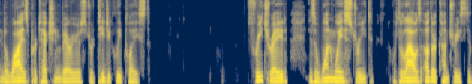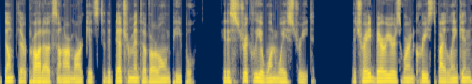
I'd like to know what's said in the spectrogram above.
and the wise protection barriers strategically placed. Free trade is a one way street which allows other countries to dump their products on our markets to the detriment of our own people. It is strictly a one way street. The trade barriers were increased by Lincoln,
